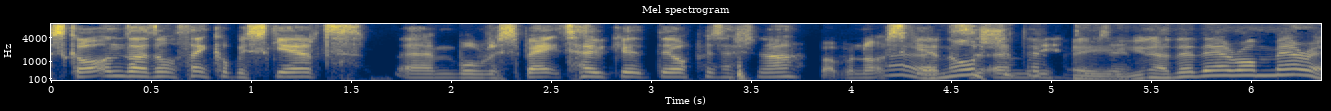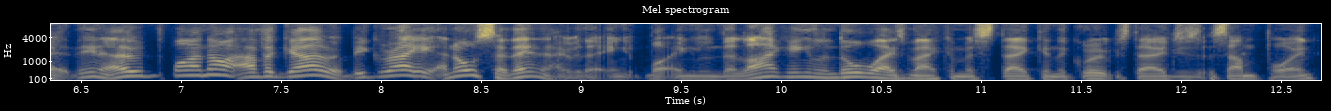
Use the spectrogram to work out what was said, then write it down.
Scotland, I don't think will be scared. Um, we'll respect how good the opposition are, but we're not yeah, scared. Nor should um, they be. You know, they're there on merit. You know, why not have a go? It'd be great. And also, they know that what England are like. England always make a mistake in the group stages at some point.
